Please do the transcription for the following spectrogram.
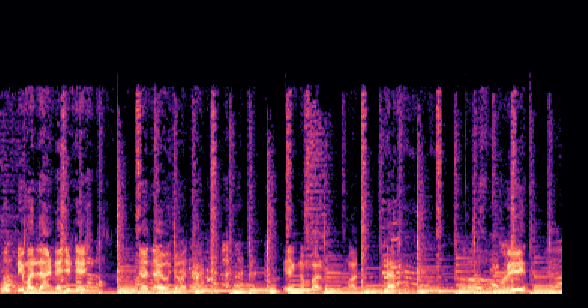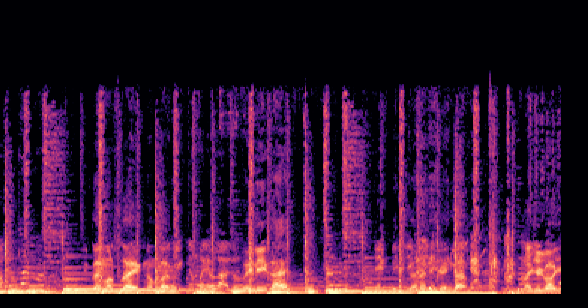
पोपटी मधल्या अंड्याची टेस्ट कुठेच नाही होऊ शकत ना एक नंबर. मग अंडा. पुरी. चिकन मस्त आहे एक नंबर बहिणी काय? एक पीस चिकन आणि शेंगा. राजेश भाऊजी.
